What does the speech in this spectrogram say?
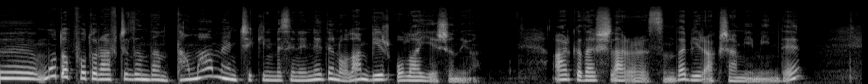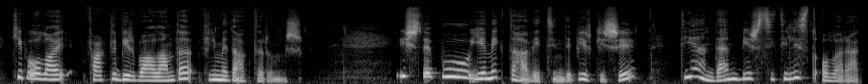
e, moda fotoğrafçılığından tamamen çekilmesine neden olan bir olay yaşanıyor. Arkadaşlar arasında bir akşam yemeğinde ki bu olay farklı bir bağlamda filme de aktarılmış. İşte bu yemek davetinde bir kişi Diyen'den bir stilist olarak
